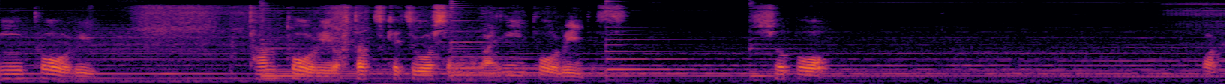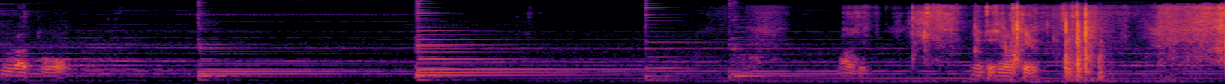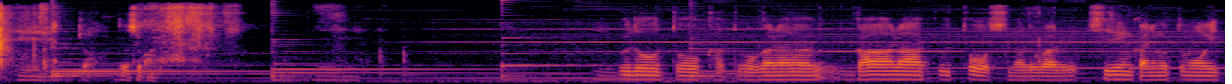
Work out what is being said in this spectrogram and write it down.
二糖類。単糖類が2つ結合したものが二糖類です。初糖。麦芽糖。まず、寝てしまってる。えー、っと、どうしようかな。ブドウ糖、果糖、ガラ、ガラクトースなどがある自然界に最も多い、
